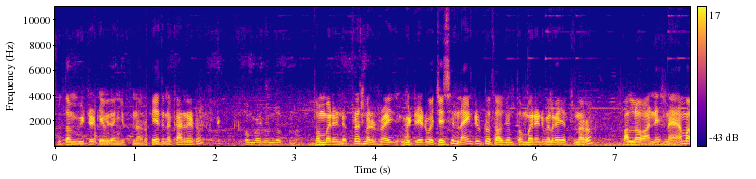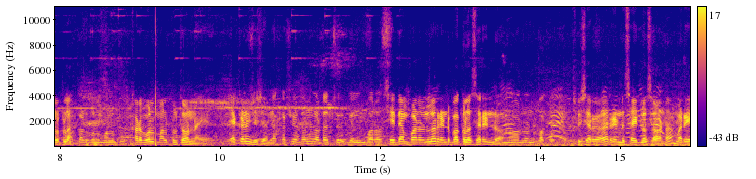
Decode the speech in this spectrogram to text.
చూద్దాం వీటి రేట్ ఏ విధంగా చెప్తున్నారు. ఏదైనా కార్ రేటు? తొంభై రెండు తొంభై రెండు. ఫ్రెండ్స్ మరి ప్రైస్ వీటి రేట్ వచ్చేసి నైంటీ టూ థౌసండ్ తొంభై రెండు వేలుగా చెప్తున్నారు. పళ్ళు అన్నేసినాయా మలపల? కడుపులు మలుపు. కడపలు మలుపులతో ఉన్నాయి. ఎక్కడి నుంచి వచ్చారు ఎక్కడ కట్టచ్చు సేద్యం పంటలో రెండు పక్కలు వస్తాయి రెండు. రెండు పక్కల. చూశారు కదా రెండు సైడ్లు వస్తామంట మరి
